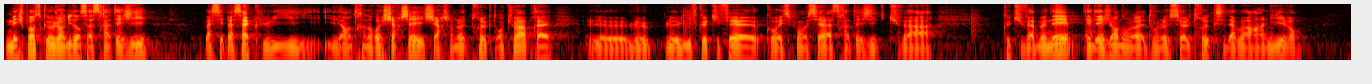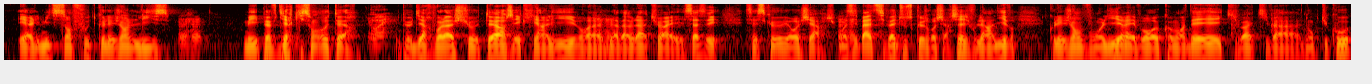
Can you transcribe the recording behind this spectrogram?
Mais je pense qu'aujourd'hui, dans sa stratégie, bah, c'est pas ça que lui, il est en train de rechercher. Il cherche un autre truc. Donc, tu vois, après, le, le- le livre que tu fais euh, correspond aussi à la stratégie que tu vas, que tu vas mener. Il y a des gens dont, le- dont le seul truc, c'est d'avoir un livre. Et à la limite, ils s'en foutent que les gens le lisent. Mhm. Mais ils peuvent dire qu'ils sont auteurs. Ouais. Ils peuvent dire, voilà, je suis auteur, j'ai écrit un livre, euh, Mhm. blablabla, tu vois. Et ça, c'est ce qu'eux, ils recherchent. Moi, Mhm. c'est pas, c'est pas tout ce que je recherchais. Je voulais un livre que les gens vont lire et vont recommander et qui va, qui va... Donc, du coup,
